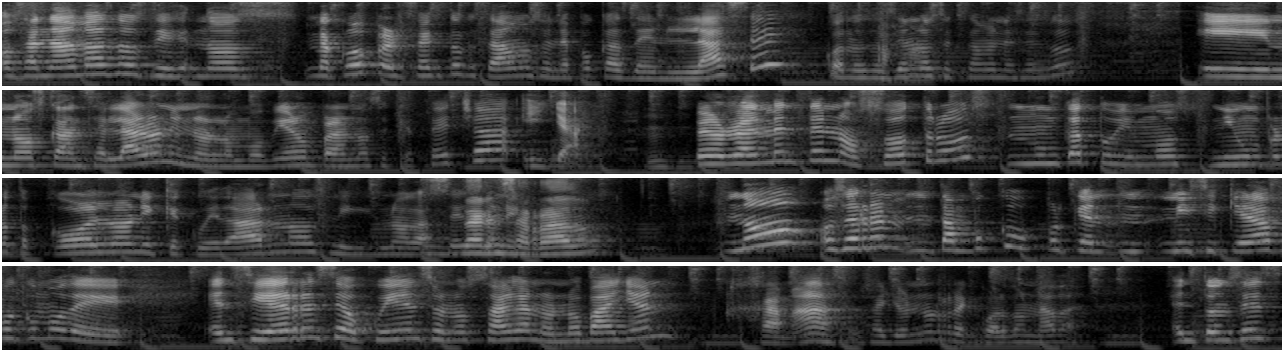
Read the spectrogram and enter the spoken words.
o sea, nada más nos, nos. Me acuerdo perfecto que estábamos en épocas de enlace, cuando se hacían Ajá. los exámenes esos. Y nos cancelaron y nos lo movieron para no sé qué fecha y ya. Pero realmente nosotros nunca tuvimos ni un protocolo, ni que cuidarnos, ni no hagas Estar esto. ni- encerrado. No, o sea, tampoco, porque ni siquiera fue como de enciérrense o cuídense o no salgan o no vayan. Jamás, o sea, yo no recuerdo nada. Entonces,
